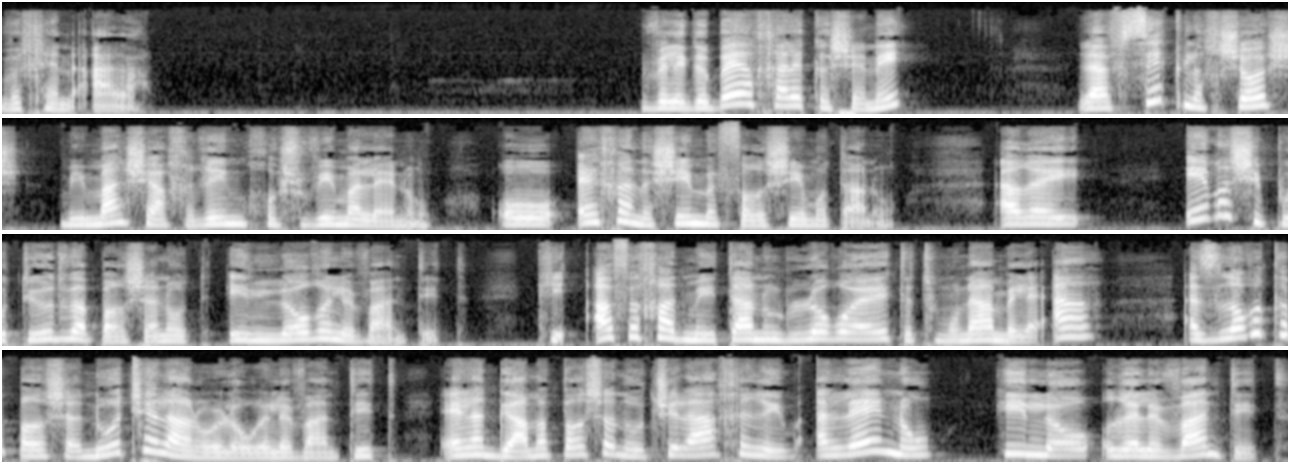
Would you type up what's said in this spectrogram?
וכן הלאה. ולגבי החלק השני, להפסיק לחשוש ממה שאחרים חושבים עלינו, או איך אנשים מפרשים אותנו. הרי אם השיפוטיות והפרשנות היא לא רלוונטית, כי אף אחד מאיתנו לא רואה את התמונה המלאה, אז לא רק הפרשנות שלנו לא רלוונטית, אלא גם הפרשנות של האחרים עלינו היא לא רלוונטית.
